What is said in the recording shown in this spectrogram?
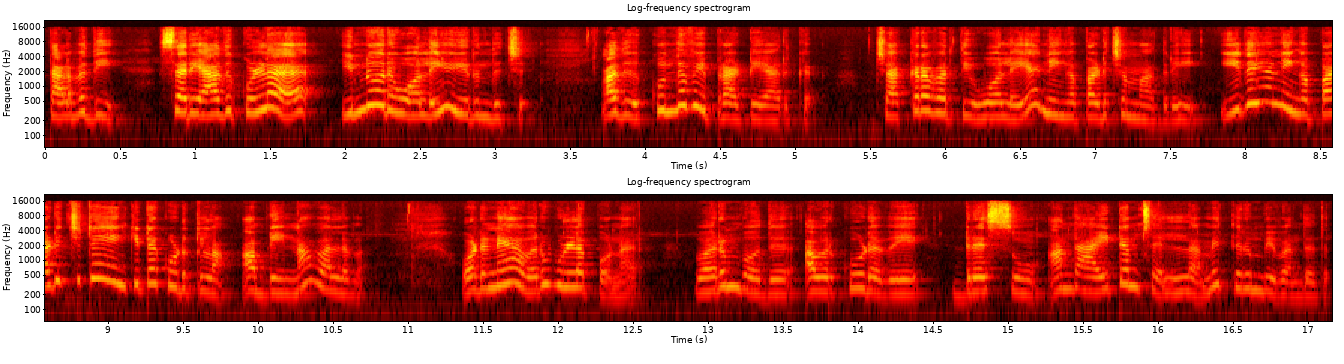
தளபதி சரி அதுக்குள்ளே இன்னொரு ஓலையும் இருந்துச்சு. அது குந்தவை பிராட்டியாக இருக்குது சக்கரவர்த்தி ஓலையை நீங்கள் படித்த மாதிரி இதையும் நீங்கள் படிச்சுட்டே என்கிட்ட கொடுக்கலாம் அப்படின்னா வல்லவன். உடனே அவர் உள்ளே போனார். வரும்போது அவர் கூடவே ட்ரெஸ்ஸும் அந்த ஐட்டம்ஸ் எல்லாமே திரும்பி வந்தது.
